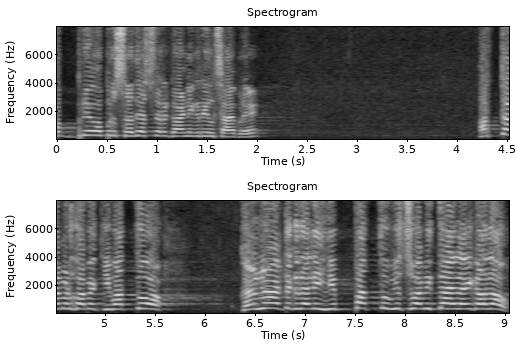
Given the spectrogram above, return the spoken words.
ಒಬ್ಬರೇ ಒಬ್ರು ಸದಸ್ಯರ ಗಾಣಿಗರಿಲ್ಲ ಸಾಹೇಬ್ರೆ. ಅರ್ಥ ಮಾಡ್ಕೋಬೇಕು, ಇವತ್ತು ಕರ್ನಾಟಕದಲ್ಲಿ ಇಪ್ಪತ್ತು ವಿಶ್ವವಿದ್ಯಾಲಯಗಳದಾವು.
